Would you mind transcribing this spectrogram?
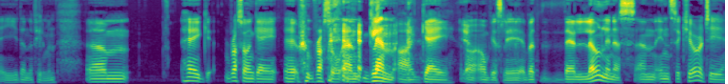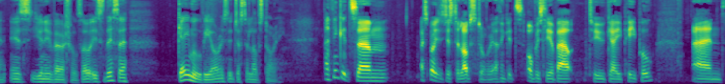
i denne filmen. Um, Haig, Russell and gay, uh, Russell and Glenn are gay, Yeah. uh, obviously, but their loneliness and insecurity is universal. So, is this a gay movie or is it just a love story? I think it's, um, I suppose it's just a love story. I think it's obviously about two gay people, and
